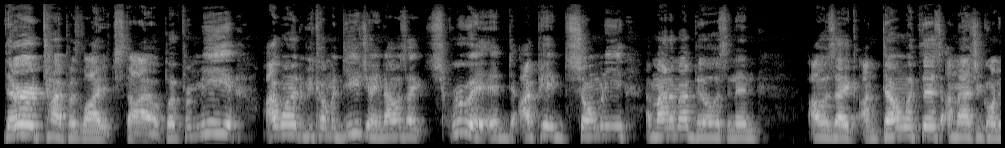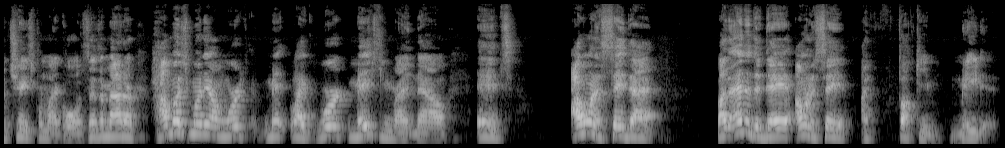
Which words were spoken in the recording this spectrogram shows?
their type of lifestyle. But for me, I wanted to become a DJ, and I was like, screw it. And I paid so many amount of my bills, and then I was like, I'm done with this. I'm actually going to chase for my goals. Doesn't matter how much money I'm work ma- like work making right now. It's I want to say that by the end of the day, I want to say I fucking made it.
